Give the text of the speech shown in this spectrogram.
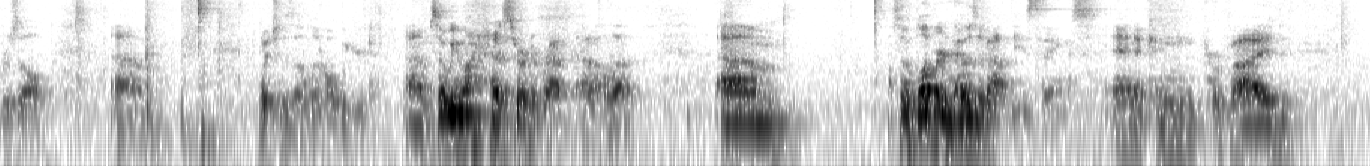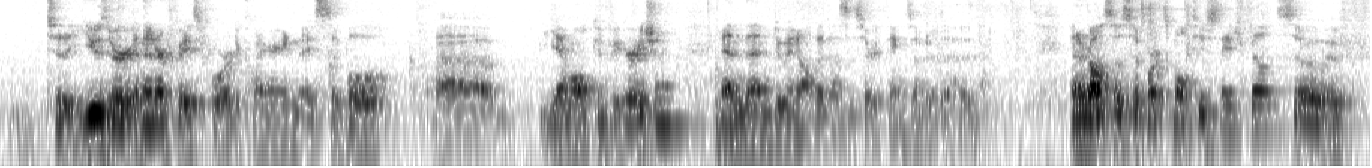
result, um, which is a little weird. Um, so we wanted to sort of wrap that all up. Um, so Blubber knows about these things, and it can provide to the user an interface for declaring a simple uh, YAML configuration, and then doing all the necessary things under the hood. And it also supports multi-stage builds, so if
